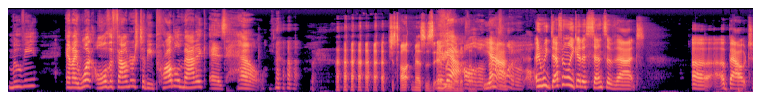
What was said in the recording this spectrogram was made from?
movie and i want all the founders to be problematic as hell Just hot messes Yeah, every Yeah. one of all them. of them. Yeah. That's one of them. All of and we definitely get a sense of that uh, about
